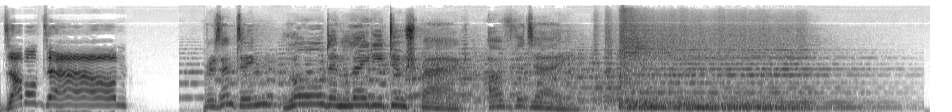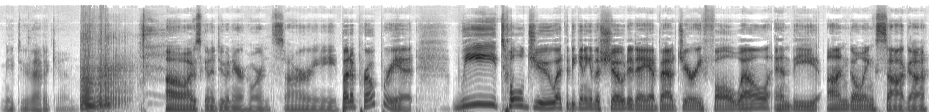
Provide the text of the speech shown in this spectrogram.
double down. Presenting Lord and Lady Douchebag of the Day. Let me do that again. Oh, I was going to do an air horn. Sorry, but appropriate. We told you at the beginning of the show today about Jerry Falwell and the ongoing saga,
